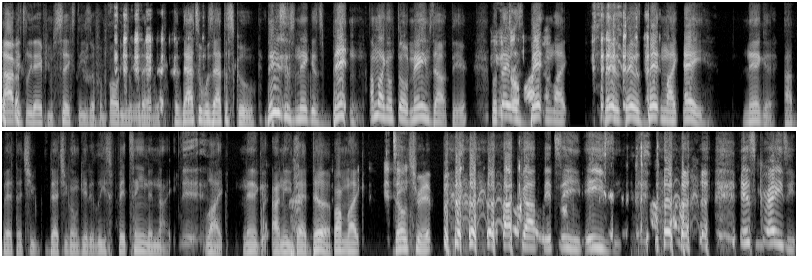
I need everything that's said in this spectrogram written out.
obviously they from 60s or from 40s or whatever, because that's who was at the school. These is niggas betting. I'm not gonna throw names out there, but they was mine betting like they was they was betting like, hey, nigga, I bet that you that you gonna get at least 15 tonight. Yeah, Like, nigga, I need that dub. I'm like, 15. don't trip. I got 15 easy. it's crazy.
